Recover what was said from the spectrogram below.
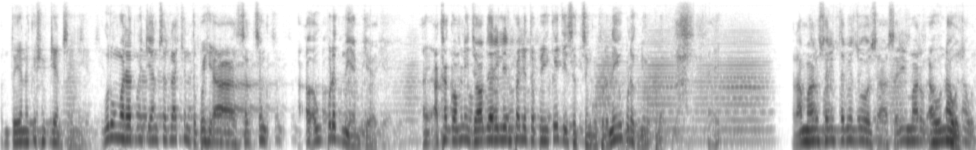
પણ તો એને કશું ટેન્શન નહીં. ગુરુ મહારાજને ટેન્શન રાખીએ ને તો પછી આ સત્સંગ ઉપડે જ નહીં એમ કહેવાય. આખા ગામની જવાબદારી લઈને ફેલે તો પછી કઈથી સત્સંગ ઉપડે? નહીં ઉપડે કે નહીં ઉપડે? આ મારું શરીર તમે જુઓ છો, આ શરીર મારું આવું ના આવું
